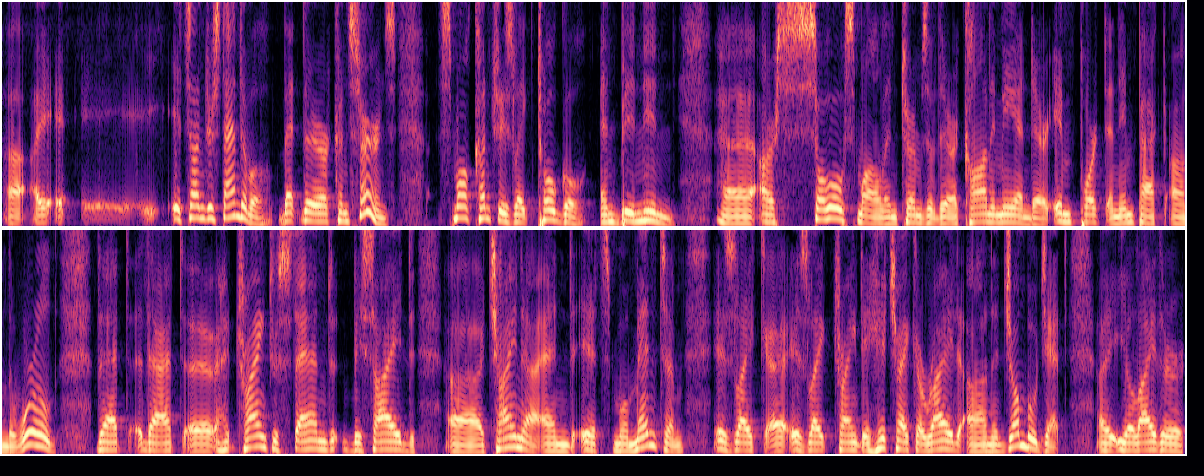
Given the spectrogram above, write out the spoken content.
uh, it's understandable that there are concerns. Small countries like Togo and Benin uh, are so small in terms of their economy and their import and impact on the world that that uh, trying to stand beside uh, China and its momentum is like uh, is like trying to hitchhike a ride on a jumbo jet. Uh, you'll either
